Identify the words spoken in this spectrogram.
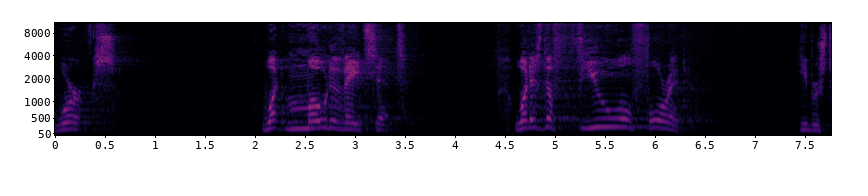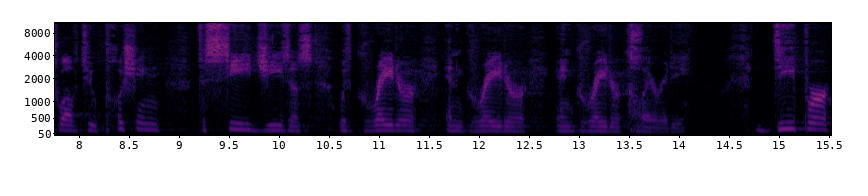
works. What motivates it? What is the fuel for it? Hebrews 12, 2, pushing to see Jesus with greater and greater and greater clarity. Deeper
